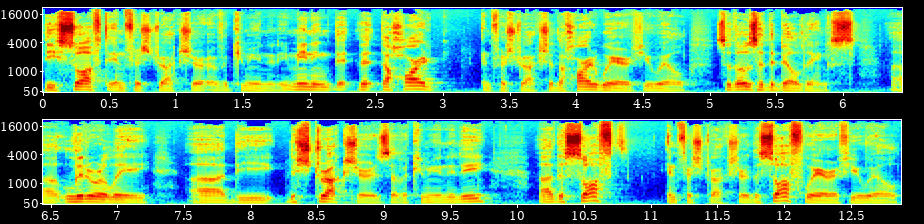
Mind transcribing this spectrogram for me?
the soft infrastructure of a community, meaning the, the, the hard infrastructure, the hardware, if you will. So those are the buildings, uh, literally uh, the the structures of a community. Uh, the soft infrastructure, the software, if you will,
